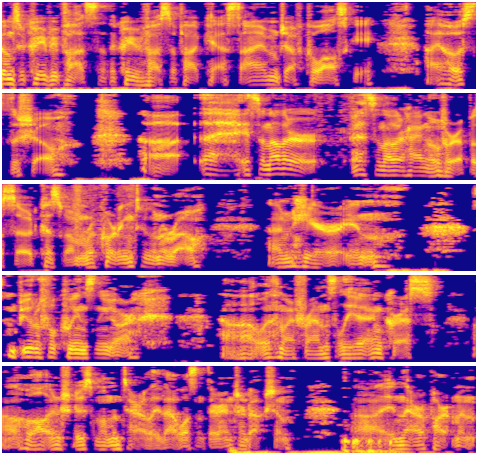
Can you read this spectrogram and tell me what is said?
Welcome to Creepy Creepypasta, the Creepy Creepypasta podcast. I'm Jeff Kowalski. I host the show. Uh, it's another, it's another hangover episode because I'm recording two in a row. I'm here in beautiful Queens, New York, uh, with my friends Leah and Chris uh, who I'll introduce momentarily. That wasn't their introduction. Uh, in their apartment.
